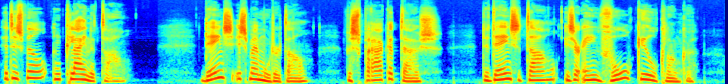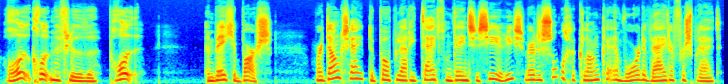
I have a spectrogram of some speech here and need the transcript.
het is wel een kleine taal. Deens is mijn moedertaal. We spraken thuis. De Deense taal is er een vol keelklanken. Een beetje bars, maar dankzij de populariteit van Deense series werden sommige klanken en woorden wijder verspreid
